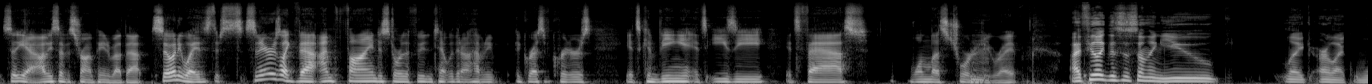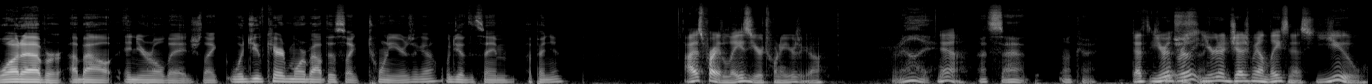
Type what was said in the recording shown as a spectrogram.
so yeah, obviously I have a strong opinion about that. So, anyways, s- scenarios like that, I'm fine to store the food in tent without having any aggressive critters. It's convenient, it's easy, it's fast. One less chore to hmm. do, right? I feel like this is something you like are like whatever about in your old age. Like, would you have cared more about this like 20 years ago? Would you have the same opinion? I was probably lazier 20 years ago. Really? Yeah, That's sad. Okay. that's you're really you're gonna judge me on laziness. You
